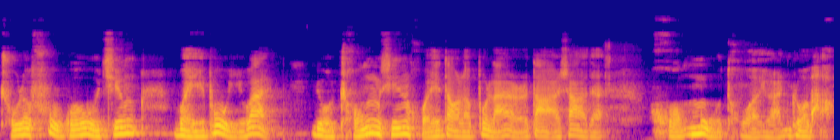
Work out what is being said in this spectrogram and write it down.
除了副国务卿韦布以外，又重新回到了布莱尔大厦的红木椭圆桌旁。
